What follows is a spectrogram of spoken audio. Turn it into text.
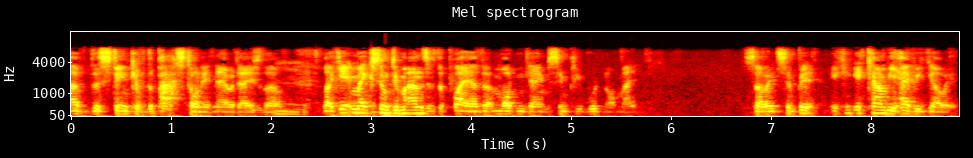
of the stink of the past on it nowadays, though. Mm. Like it makes some demands of the player that modern games simply would not make. So it's a bit. It, can- it can be heavy going.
